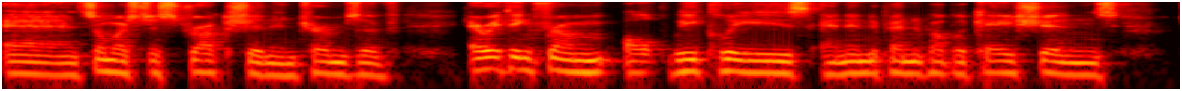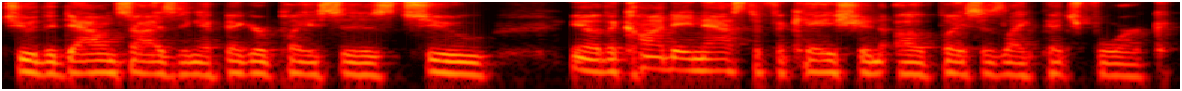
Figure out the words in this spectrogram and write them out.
and so much destruction in terms of everything from alt weeklies and independent publications to the downsizing at bigger places to you know the Conde nastification of places like Pitchfork,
